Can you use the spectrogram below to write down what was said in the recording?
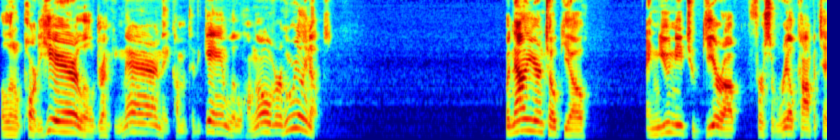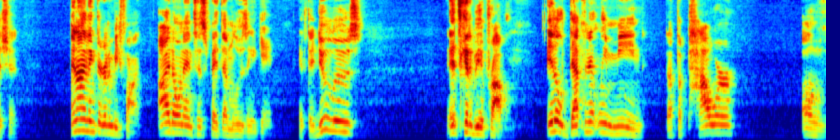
a little party here, a little drinking there, and they come into the game a little hungover. Who really knows? But now you're in Tokyo, and you need to gear up for some real competition. And I think they're going to be fine. I don't anticipate them losing a game. If they do lose, it's going to be a problem. It'll definitely mean that the power of,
